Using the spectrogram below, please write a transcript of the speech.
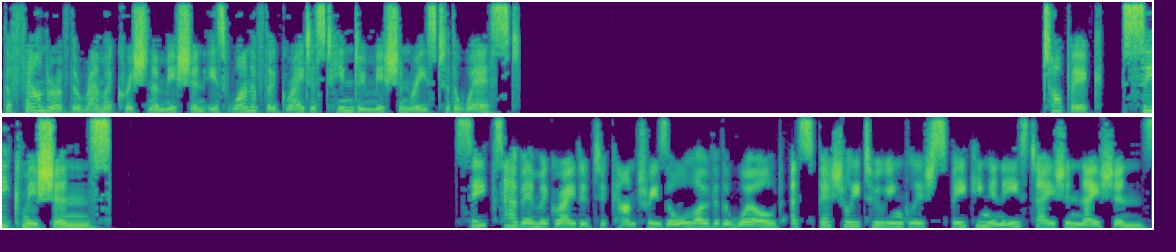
the founder of the Ramakrishna Mission is one of the greatest Hindu missionaries to the West. Topic: Sikh missions. Sikhs have emigrated to countries all over the world, especially to English-speaking and East Asian nations.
